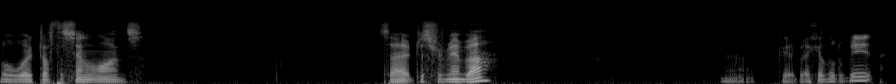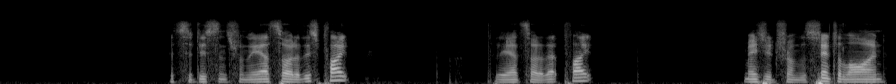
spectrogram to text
All worked off the center lines so just remember, Uh, go back a little bit. It's the distance from the outside of this plate to the outside of that plate, measured from the center line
